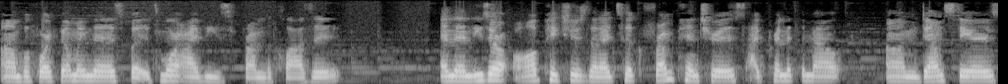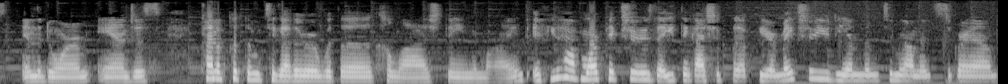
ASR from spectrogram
um, before filming this, but it's more Ivies from the closet. And then these are all pictures that I took from Pinterest. I printed them out um, downstairs in the dorm and just kind of put them together with a collage theme in mind. If you have more pictures that you think I should put up here, make sure you DM them to me on Instagram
